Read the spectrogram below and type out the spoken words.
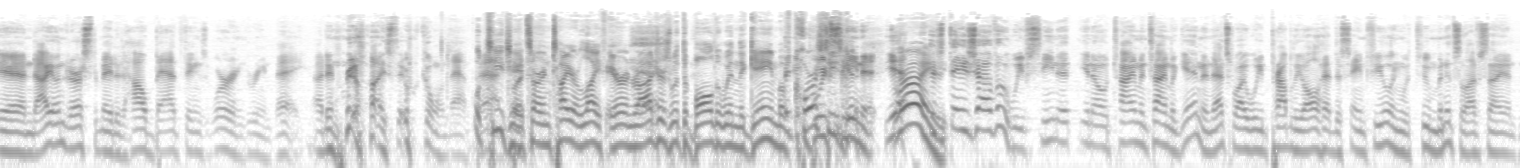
and I underestimated how bad things were in Green Bay. I didn't realize they were going that Well, bad. Well, TJ, but- it's our entire life. Aaron Rodgers with the ball to win the game. Of course, we've he's seen gonna, it. Yeah, right. There's deja vu. We've seen it, you know, time and time again, and that's why we probably all had the same feeling with two minutes left, saying,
